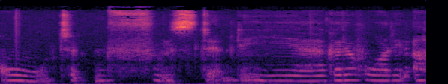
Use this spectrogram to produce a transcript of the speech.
Åh, oh, tøm den fuldstændig, ja, gør det hurtigt, åh, Oh,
